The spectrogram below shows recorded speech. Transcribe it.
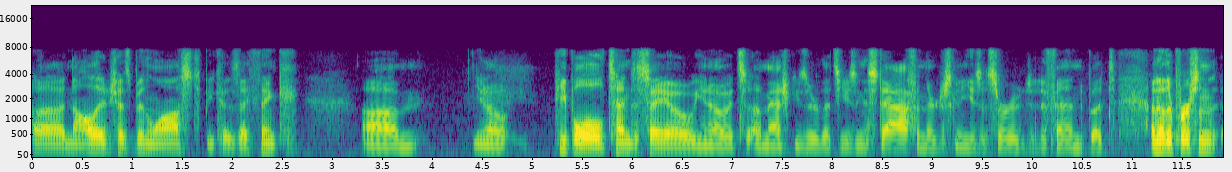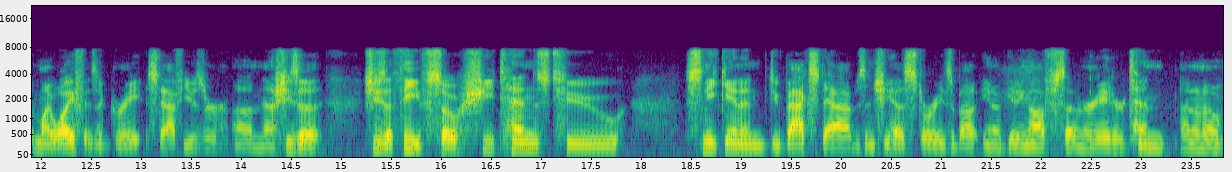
uh, knowledge has been lost because I think um, you know people tend to say, oh, you know, it's a magic user that's using a staff and they're just going to use it sort of to defend. But another person, my wife, is a great staff user. Um, now she's a she's a thief, so she tends to sneak in and do backstabs and she has stories about you know getting off seven or eight or ten i don't know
